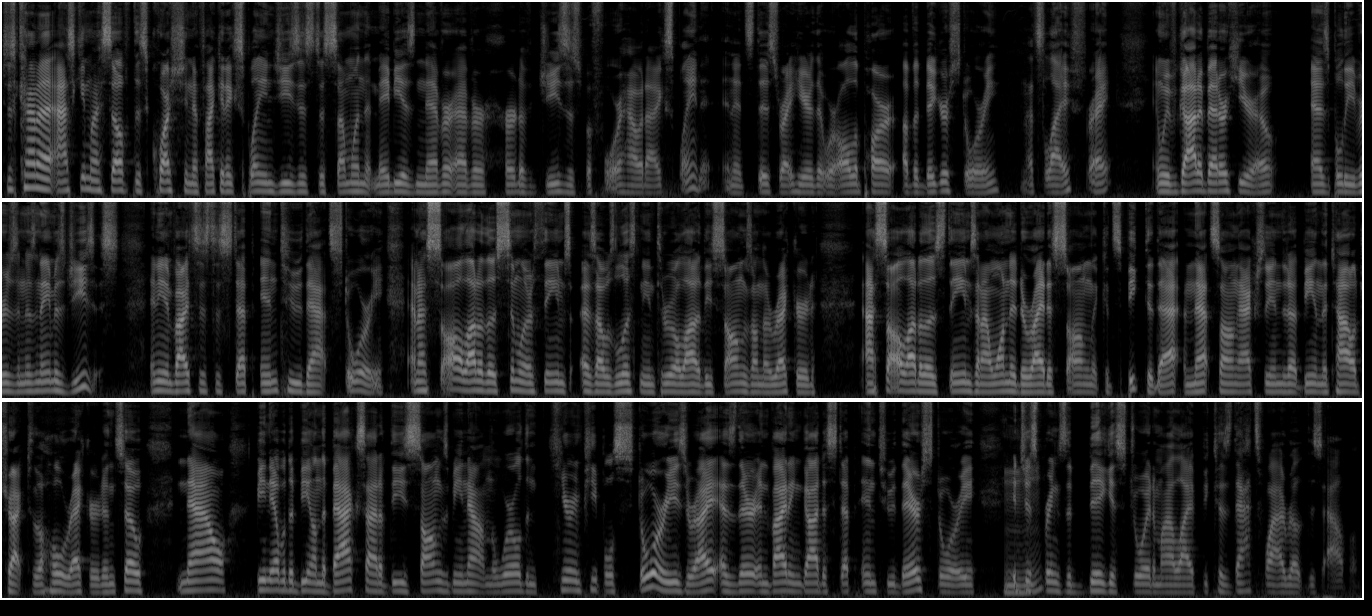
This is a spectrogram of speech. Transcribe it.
just kind of asking myself this question if I could explain Jesus to someone that maybe has never ever heard of Jesus before, how would I explain it? And it's this right here that we're all a part of a bigger story, that's life, right? And we've got a better hero, as believers, and his name is Jesus. And he invites us to step into that story. And I saw a lot of those similar themes as I was listening through a lot of these songs on the record. I saw a lot of those themes, and I wanted to write a song that could speak to that. And that song actually ended up being the title track to the whole record. And so now being able to be on the backside of these songs being out in the world and hearing people's stories, right, as they're inviting God to step into their story, mm-hmm. it just mm-hmm. brings the biggest joy to my life because that's why I wrote this album.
